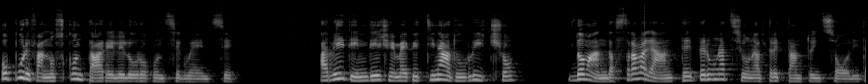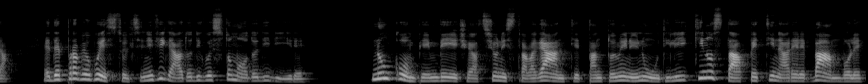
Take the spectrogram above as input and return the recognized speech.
oppure fanno scontare le loro conseguenze. Avete invece mai pettinato un riccio? Domanda stravagante per un'azione altrettanto insolita. Ed è proprio questo il significato di questo modo di dire. Non compie invece azioni stravaganti e tantomeno inutili chi non sta a pettinare le bambole,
